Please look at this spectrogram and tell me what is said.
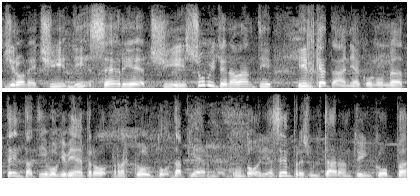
girone C di Serie C. Subito in avanti il Catania con un tentativo che viene però raccolto da Pierno Contoria sempre sul Taranto in coppa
